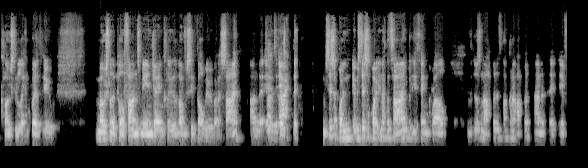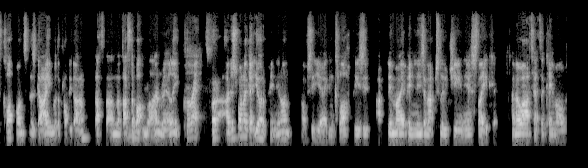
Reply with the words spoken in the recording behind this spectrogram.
closely linked with, who most Liverpool fans, me and Jay included, obviously thought we were going to sign, and it, it, it, it, was disappointing. It was disappointing at the time, but you think, well, if it doesn't happen, it's not going to happen. And if Klopp wanted this guy, he would have probably got him. That's that's the bottom line, really. Correct. But I just want to get your opinion on, obviously, Jurgen Klopp. He's, in my opinion, he's an absolute genius. Like I know Arteta came out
